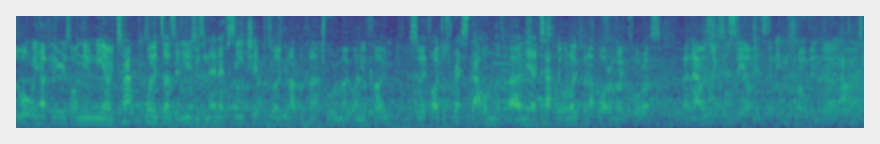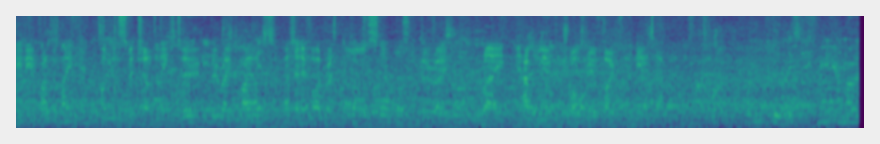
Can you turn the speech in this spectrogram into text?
So what we have here is our new Neo Tap. What it does, it uses an NFC chip to open up a virtual remote on your phone. So if I just rest that on the uh, Neo Tap, it will open up our remote for us. And now, as you can see, I'm instantly controlling the Apple TV in front of me. I can switch underneath to Blu-ray player, and then if I press pause, it pause the Blu-ray play. You have all your controls through your phone for the Neo Tap. Do this.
